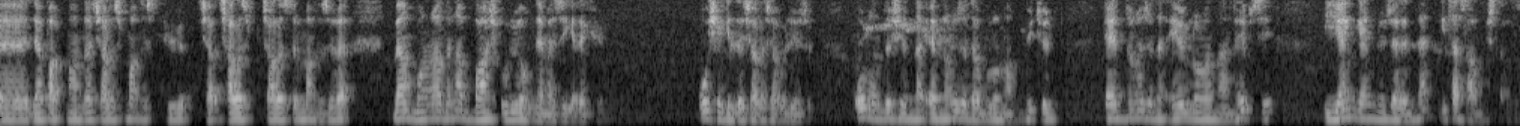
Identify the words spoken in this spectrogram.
e, departmanda çalışmak istiyor. ça- çalış, çalıştırmak üzere ben bunun adına başvuruyorum demesi gerekiyor. O şekilde çalışabiliyorsun. Onun dışında Endonezya'da bulunan bütün Endonezya'dan evli olanların hepsi yengenin üzerinden İTAS almışlardır.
